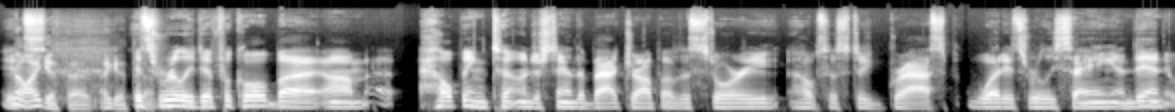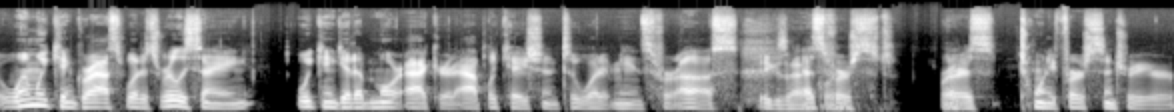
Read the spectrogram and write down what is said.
it's, no, I get that. I get that. it's really difficult, but um, helping to understand the backdrop of the story helps us to grasp what it's really saying, and then when we can grasp what it's really saying, we can get a more accurate application to what it means for us exactly. as first or as 21st century or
